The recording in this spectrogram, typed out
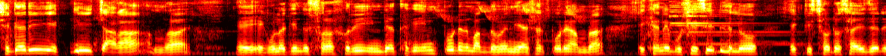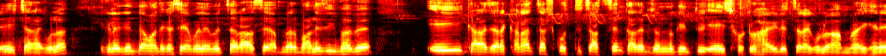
সেটারই একটি চারা আমরা এগুলো কিন্তু সরাসরি ইন্ডিয়া থেকে ইনপোর্টের মাধ্যমে নিয়ে আসার পরে আমরা এখানে বসিয়েছি। এটা হলো একটি ছোট সাইজের এই চারাগুলো। এগুলো কিন্তু আমাদের কাছে অ্যাভেলেবেল চারা আছে। আপনার বাণিজ্যিকভাবে এই কারা যারা কাঁঠাল চাষ করতে চাচ্ছেন, তাদের জন্য কিন্তু এই ছোট হাইডের চারাগুলো আমরা এখানে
